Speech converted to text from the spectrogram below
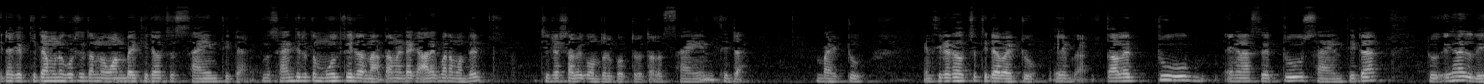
এটাকে থিটা মনে করছি, তার মানে ওয়ান বাই থিটা হচ্ছে সাইন থিটা কিন্তু সাইন থিটা তো মূল থিটা না, তার মানে এটাকে আরেকবার আমাদের থিটার সাবেক অন্তর করতে হবে, তাহলে সাইন থিটা বাই টু থিটাটা হচ্ছে থিটা বাই টু তাহলে টু এখানে আছে টু সাইন থিটা টু এখানে যদি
